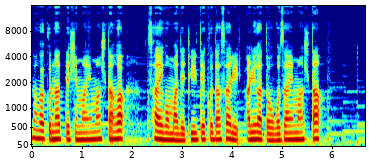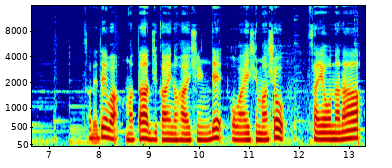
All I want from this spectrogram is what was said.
長くなってしまいましたが最後まで聞いてくださりありがとうございました。それではまた次回の配信でお会いしましょう。さようなら。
